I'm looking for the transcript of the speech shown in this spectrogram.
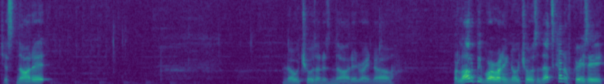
just not it. No Chosen is not it right now. But a lot of people are running No Chosen. That's kind of crazy.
